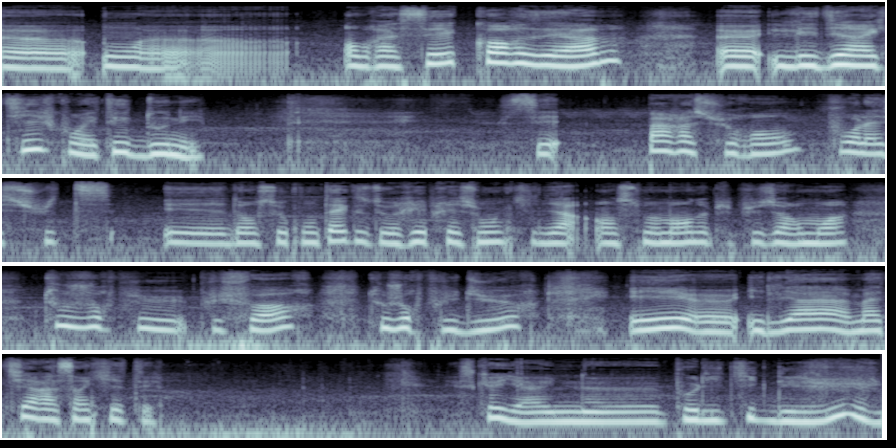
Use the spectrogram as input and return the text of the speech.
euh, ont euh, embrassé corps et âme euh, les directives qui ont été données. C'est pas rassurant pour la suite et dans ce contexte de répression qu'il y a en ce moment depuis plusieurs mois, toujours plus, plus fort, toujours plus dur, et il y a matière à s'inquiéter. Est-ce qu'il y a une politique des juges?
